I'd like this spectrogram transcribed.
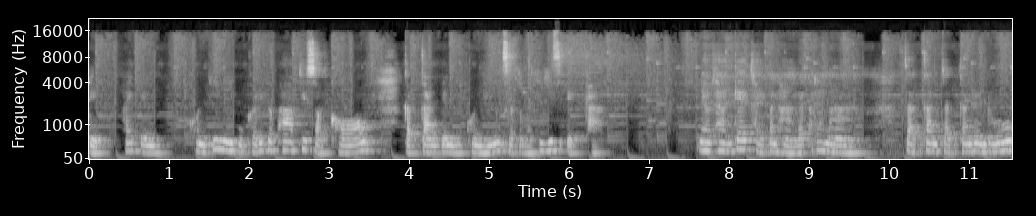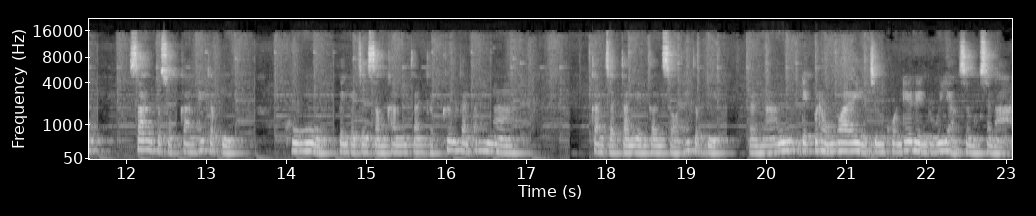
เด็กให้เป็นคนที่มีบุคลิกภาพที่สอดคล้อง กับการเป็นบุคคลในยุคศตวรรษที่ 21 ค่ะ แนวทางแก้ไขปัญหาและพัฒนา จากการจัดการเรียนรู้ สร้างประสบการณ์ให้กับเด็ก ครูเป็นปัจจัยสำคัญในการขับเคลื่อนการพัฒนา การจัดการเรียนการสอนให้กับเด็กดังนั้นเด็กปฐมวัยจึงควรได้เรียนรู้อย่างสนุกสนาน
